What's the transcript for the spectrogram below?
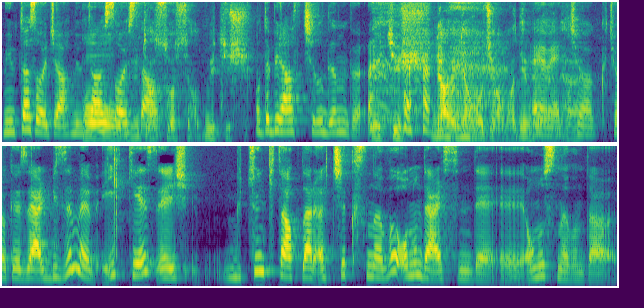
Mümtaz Hoca, Mümtaz Oo, Soysal. Mümtaz Sosyal, müthiş. O da biraz çılgındı. Müthiş. ne, ne hoca ama değil mi? Evet yani, ha? çok çok özel. Bizim e, ilk kez e, bütün kitaplar açık sınavı onun dersinde, e, onun sınavında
